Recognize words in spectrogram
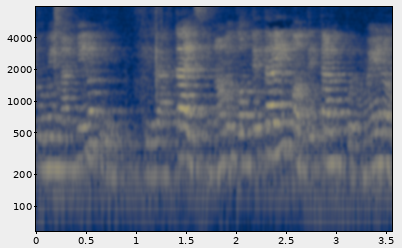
Yo me imagino que, está, y si no me contestáis, contestame por lo menos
